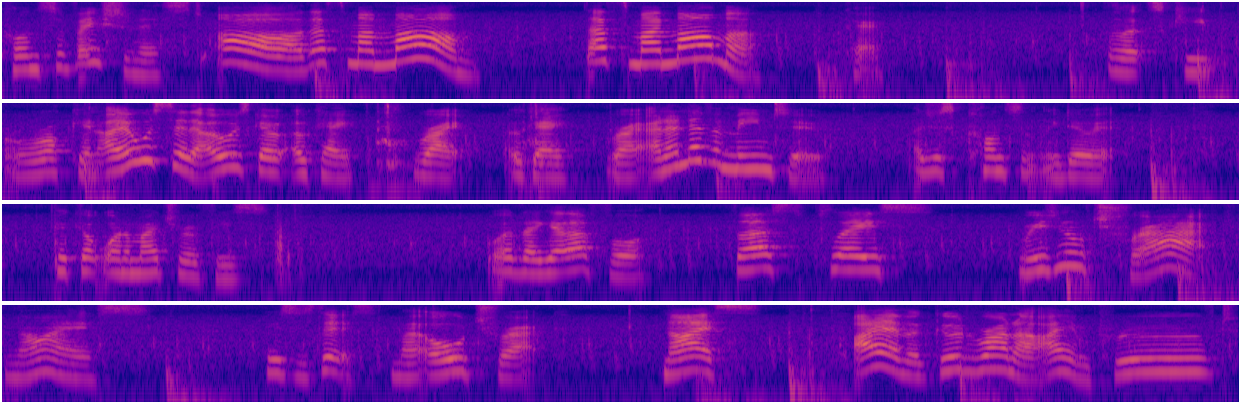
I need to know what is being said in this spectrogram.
Conservationist. Oh, that's my mom. That's my mama. Okay. Let's keep rocking. I always say that. I always go, okay, right, okay, right. And I never mean to. I just constantly do it. Pick up one of my trophies. What did I get that for? First place regional track. Nice. Whose is this? My old track. Nice. I am a good runner. I improved.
